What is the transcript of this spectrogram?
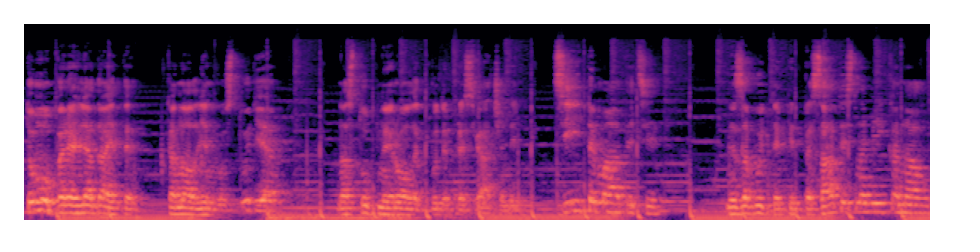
Тому переглядайте канал Лінгостудія. Наступний ролик буде присвячений цій тематиці. Не забудьте підписатись на мій канал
